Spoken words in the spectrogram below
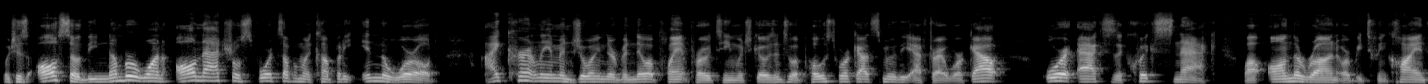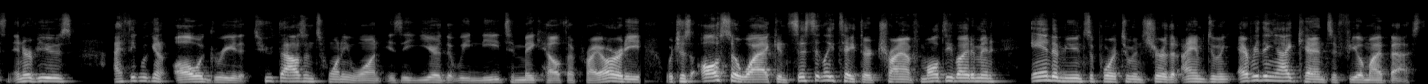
which is also the number one all natural sports supplement company in the world. I currently am enjoying their vanilla plant protein, which goes into a post workout smoothie after I work out, or it acts as a quick snack while on the run or between clients and interviews. I think we can all agree that 2021 is a year that we need to make health a priority, which is also why I consistently take their Triumph multivitamin and immune support to ensure that I am doing everything I can to feel my best.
